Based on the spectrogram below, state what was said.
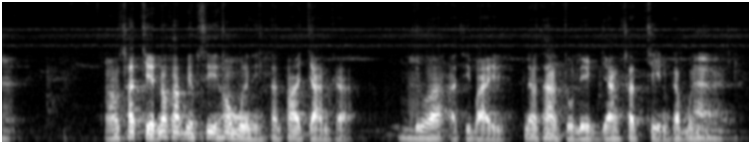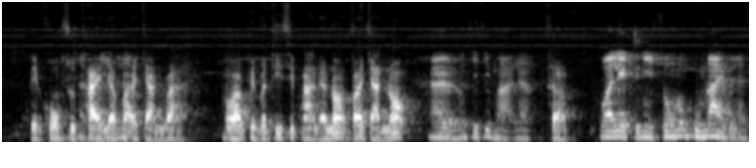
น่ะ เอาชัดเจนเนาะครับ FC เฮามื้อนี้ท่านพระอาจารย์ก็น่ะคือว่าอธิบายแนวทางตัวเลขอย่างชัดเจนครับมื้อเอนี้อเป็นโค้งสุดท้ายแล้วพระอาจารย์ว่า เพราะว่ามันเป็นวันที่15แล้วเนาะพระอาจารย์เนาะเออวันที่ที่ผ่านแล้วครับ ว่าเลขตัวนี้ส่งลงกลุ่มไล่ไปเลย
